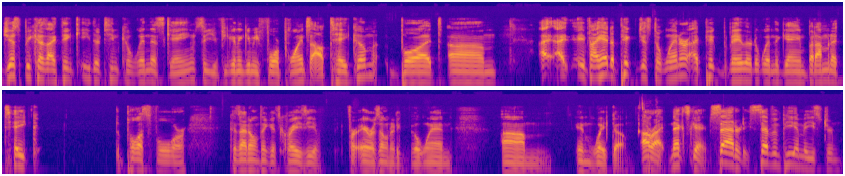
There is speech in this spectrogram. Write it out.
Just because I think either team can win this game, so if you're going to give me four points, I'll take them. But um, I, I, if I had to pick just a winner, I'd pick Baylor to win the game. But I'm going to take the plus four because I don't think it's crazy if for Arizona to go win um, in Waco. All right, next game, Saturday, 7 p.m. Eastern.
